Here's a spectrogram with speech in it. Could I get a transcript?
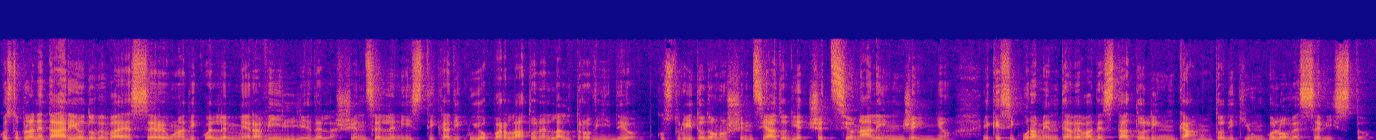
Questo planetario doveva essere una di quelle meraviglie della scienza ellenistica di cui ho parlato nell'altro video, costruito da uno scienziato di eccezionale ingegno e che sicuramente aveva destato l'incanto di chiunque lo avesse visto.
